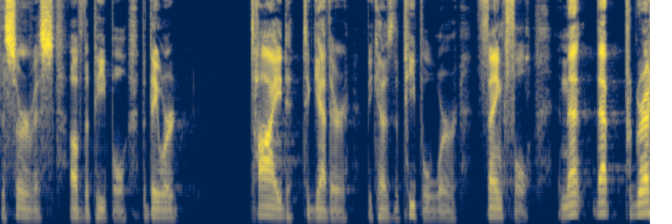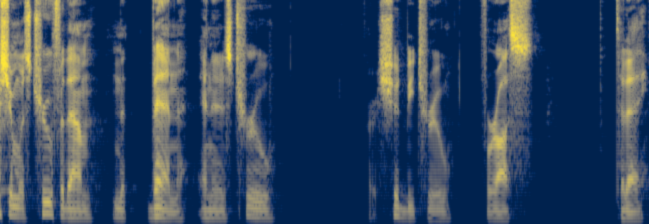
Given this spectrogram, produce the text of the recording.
the service of the people, but they were tied together because the people were thankful. And that, that progression was true for them then, and it is true, or it should be true, for us today.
